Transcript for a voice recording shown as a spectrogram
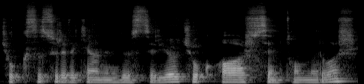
Çok kısa sürede kendini gösteriyor. Çok ağır semptomları var.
